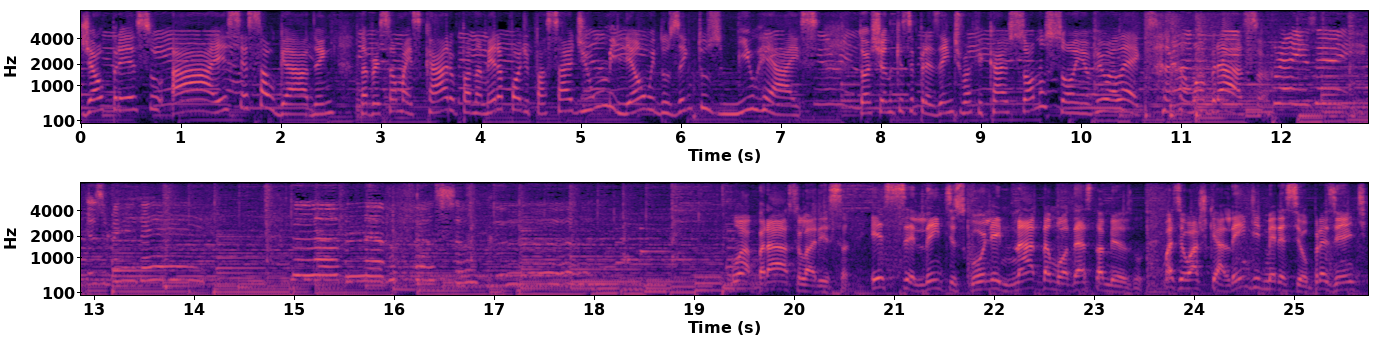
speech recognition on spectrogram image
Já o preço, ah, esse é salgado, hein? Na versão mais cara, o Panamera pode passar de 1 milhão e 200 mil reais. Tô achando que esse presente vai ficar só no sonho, viu, Alex? um abraço. Um abraço, Larissa. Excelente escolha e nada modesta mesmo. Mas eu acho que além de merecer o presente,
